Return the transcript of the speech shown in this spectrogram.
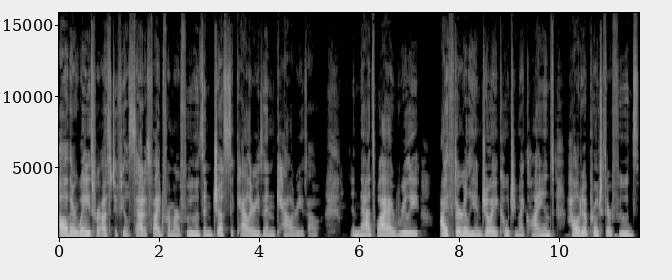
other ways for us to feel satisfied from our foods than just the calories in, calories out. And that's why I really, I thoroughly enjoy coaching my clients how to approach their foods,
